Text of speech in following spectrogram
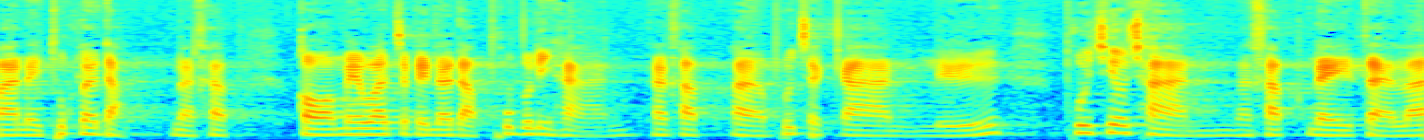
มาในทุกระดับนะครับ ก็ไม่ว่าจะเป็นระดับผู้บริหารนะครับผู้จัดการหรือผู้เชี่ยวชาญนะครับในแต่ละ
